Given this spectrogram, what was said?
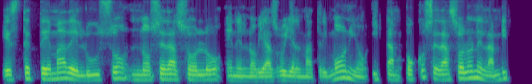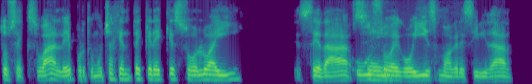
este tema del uso no se da solo en el noviazgo y el matrimonio y tampoco se da solo en el ámbito sexual, ¿eh? porque mucha gente cree que solo ahí se da uso, sí. egoísmo, agresividad,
